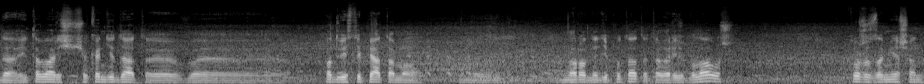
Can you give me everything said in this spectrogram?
Да, и товарищ еще кандидат в, по 205-му э, народный депутат, и товарищ Блауш, тоже замешан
